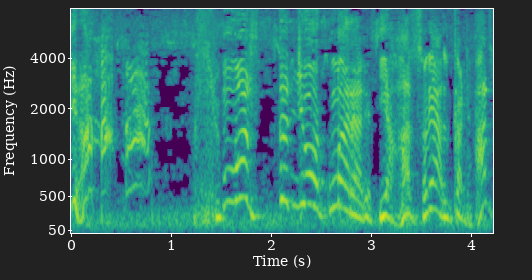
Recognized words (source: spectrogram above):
मस्त जोक मारा ये हंस रे हलकट हंस।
